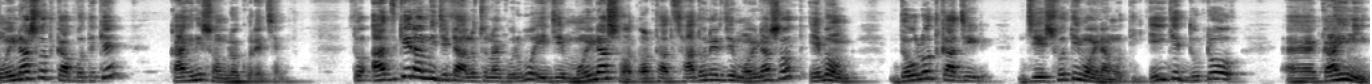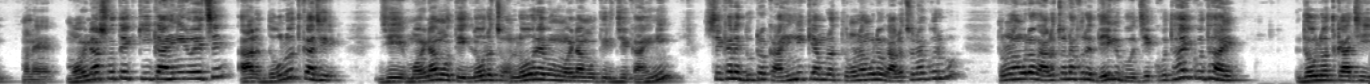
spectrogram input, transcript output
মৈনাসত কাব্য থেকে কাহিনী সংগ্রহ করেছেন। তো আজকের আমি যেটা আলোচনা করব, এই যে মৈনাসত অর্থাৎ সাধনের যে মৈনাসত এবং দৌলত কাজীর যে সতী ময়নামতি, এই যে দুটো কাহিনী মানে ময়নাসতে কি কাহিনী রয়েছে আর দৌলত কাজীর যে ময়নামতি, লোর লোর এবং ময়নামতির যে কাহিনী, সেখানে দুটো কাহিনীকে আমরা তুলনামূলক আলোচনা করব। তুলনামূলক আলোচনা করে দেখব যে কোথায় কোথায় দৌলত কাজী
